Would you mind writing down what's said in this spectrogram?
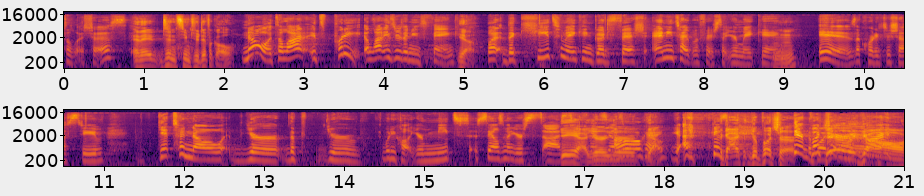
Delicious. And it didn't seem too difficult. No, it's a lot, it's pretty, a lot easier than you think. Yeah. But the key to making good fish, any type of fish that you're making, is, according to Chef Steve, get to know your, the, your, what do you call it? Your meats salesman, your uh, Yeah, your, you're, you're salesman? Oh, okay. yeah. Yeah. 'cause The guy, your butcher. Their butcher. There we go.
